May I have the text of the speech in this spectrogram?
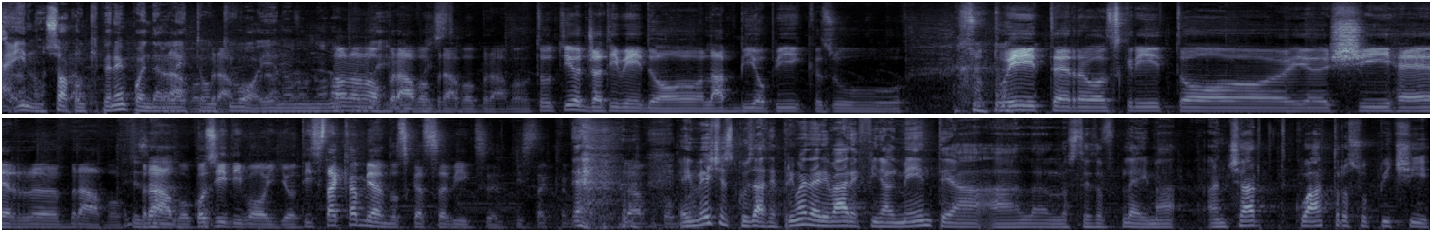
Eh, io non so, con chi per me puoi andare bravo, a letto con chi vuoi. Bravo. Non, non no, no, no, bravo, bravo, bravo. Io già ti vedo la biopic su su Twitter ho scritto eh, she, her, bravo, esatto. bravo, così ti voglio. Ti sta cambiando Scassapixel, ti sta cambiando. bravo, e invece scusate, prima di arrivare finalmente allo State of Play, ma Uncharted 4 su PC,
